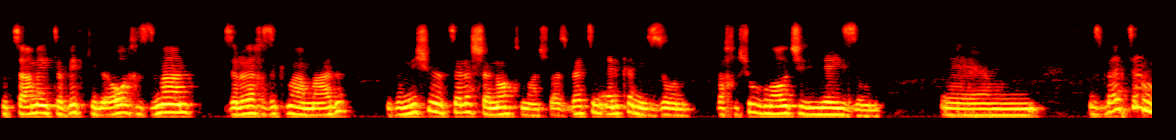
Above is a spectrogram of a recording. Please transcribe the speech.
תוצאה מיטבית, כי לאורך זמן זה לא יחזיק מעמד, ומישהו ירצה לשנות משהו, אז בעצם אין כאן איזון, וחשוב מאוד שיהיה איזון. אמ, אז בעצם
